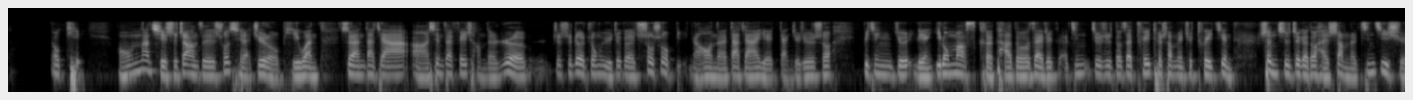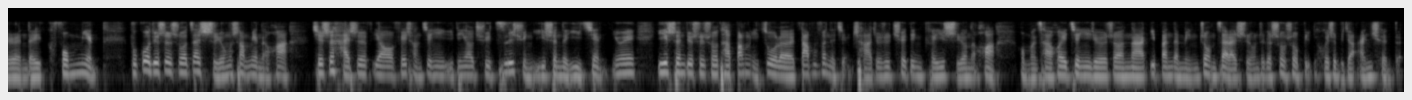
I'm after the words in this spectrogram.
OK。哦，那其实这样子说起来，GLP One 虽然大家啊现在非常的热，就是热衷于这个瘦瘦比，然后呢，大家也感觉就是说。毕竟就连 Elon Musk 他都在这个经就是都在 Twitter 上面去推荐，甚至这个都还上了经济学人的一个封面。不过就是说在使用上面的话，其实还是要非常建议一定要去咨询医生的意见，因为医生就是说他帮你做了大部分的检查，就是确定可以使用的话，我们才会建议就是说那一般的民众再来使用这个瘦瘦笔会是比较安全的。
